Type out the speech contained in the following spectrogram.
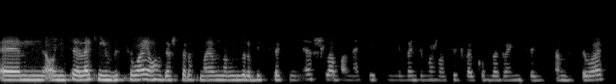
um, oni te leki im wysyłają, chociaż teraz mają nam zrobić taki nie, szlaban jakiś nie będzie można tych leków za granicę gdzieś tam wysyłać,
